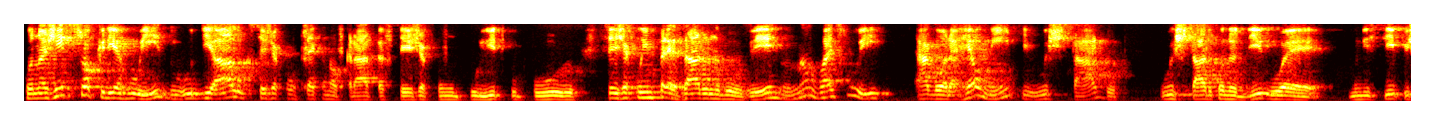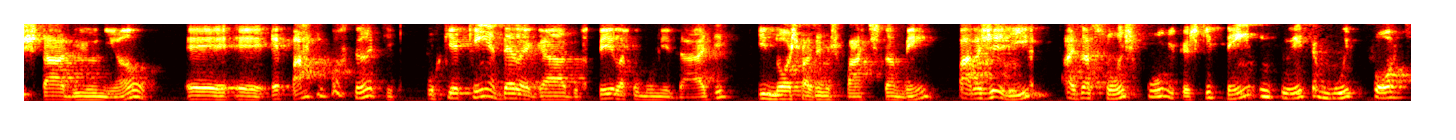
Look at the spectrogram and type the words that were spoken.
Quando a gente só cria ruído, o diálogo, seja com o tecnocrata, seja com o político puro, seja com o empresário no governo, não vai fluir. Agora, realmente, o Estado, o Estado, quando eu digo é município, Estado e União, é, é, é parte importante porque quem é delegado pela comunidade, e nós fazemos parte também, para gerir as ações públicas, que têm influência muito forte.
